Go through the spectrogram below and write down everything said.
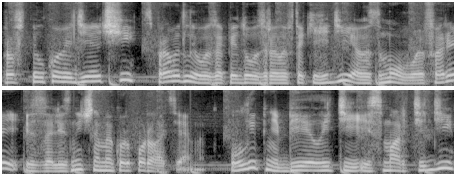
Профспілкові діячі справедливо запідозрили в таких діях змову FRA із залізничними корпораціями. У липні BLET і SMART-TD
